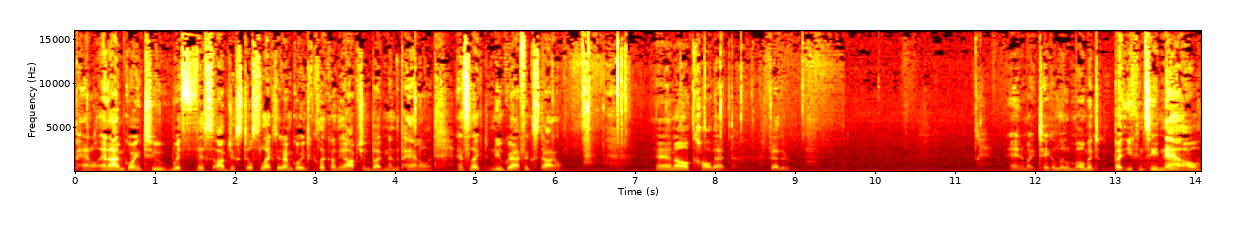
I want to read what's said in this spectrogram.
panel and I'm going to, with this object still selected, I'm going to click on the option button in the panel and select new graphic style. And I'll call that feather. And it might take a little moment, but you can see now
